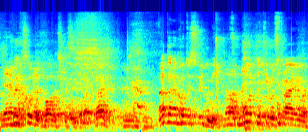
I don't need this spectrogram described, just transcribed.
Приходит палочка собирать, правильно? Надо работать с людьми. Субботники устраивать.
